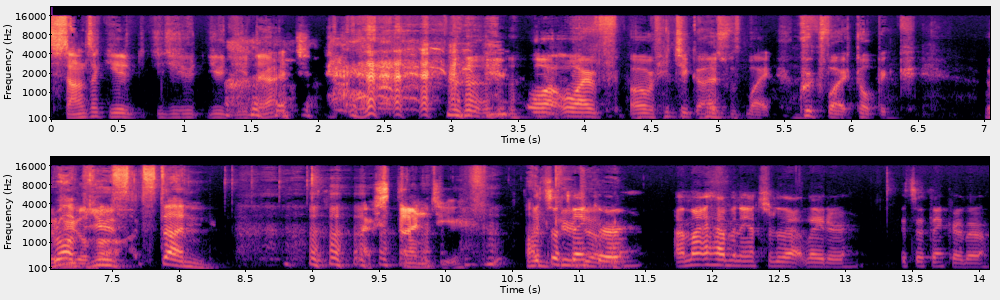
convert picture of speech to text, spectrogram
Sounds like you you you, you died. or, or I've or I've hit you guys with my quick fire topic. Rob used stun. I've stunned you. It's a thinker. I might have an answer to that later. It's a thinker though.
